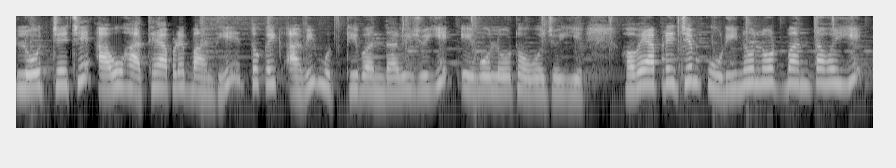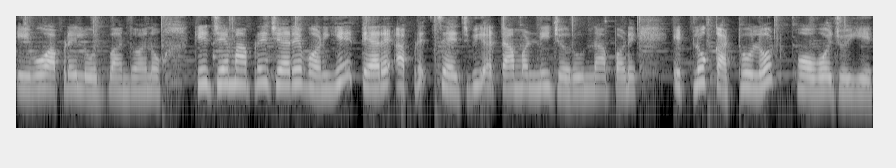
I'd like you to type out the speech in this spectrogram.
લોટ જે છે, આવું હાથે આપણે બાંધીએ તો કંઈક આવી મુઠ્ઠી બંધાવી જોઈએ, એવો લોટ હોવો જોઈએ. હવે આપણે જેમ પૂરીનો લોટ બાંધતા હોઈએ, એવો આપણે લોટ બાંધવાનો. કે જેમ આપણે જ્યારે વણીએ, ત્યારે આપણે સહેજ બી અટામણની જરૂર ના પડે. એટલો કાઠો લોટ હોવો જોઈએ.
